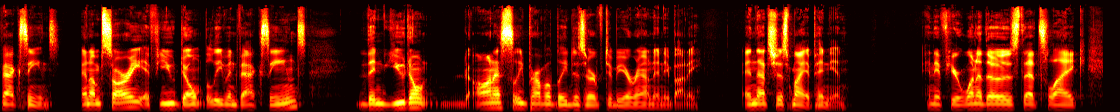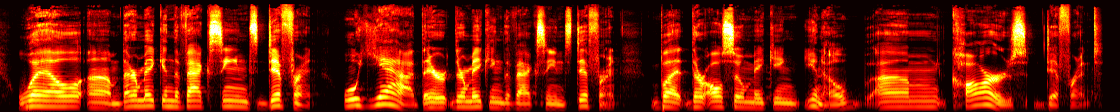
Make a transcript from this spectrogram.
vaccines. And I'm sorry if you don't believe in vaccines, then you don't honestly probably deserve to be around anybody. And that's just my opinion. And if you're one of those that's like, well, um, they're making the vaccines different. Well, yeah, they're they're making the vaccines different, but they're also making you know um, cars different.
